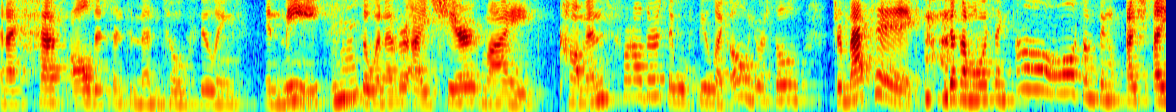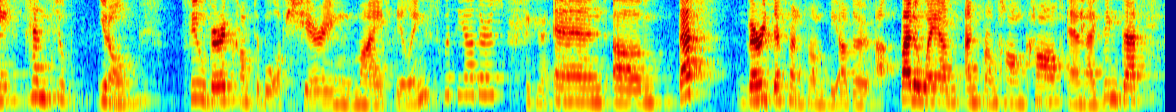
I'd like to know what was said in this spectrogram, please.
and I have all these sentimental feelings in me. Mm-hmm. So whenever I share my comments for others, they will feel like, oh, you're so dramatic because I'm always saying, oh, something. I, I tend to, you know, feel very comfortable of sharing my feelings with the others. Okay. And um, that's very different from the other. Uh, by the way, I'm, I'm from Hong Kong, and I think that's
